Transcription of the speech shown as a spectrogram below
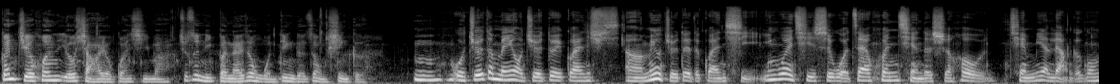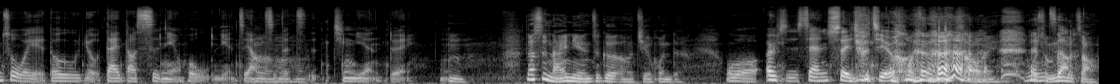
跟结婚有小孩有关系吗？就是你本来这种稳定的这种性格。嗯，我觉得没有绝对关系啊，没有绝对的关系。因为其实我在婚前的时候，前面两个工作我也都有待到四年或五年这样子的经验。对，嗯。那是哪一年这个呃结婚的？我二十三岁就结婚了，很早哎，为什么那么早？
